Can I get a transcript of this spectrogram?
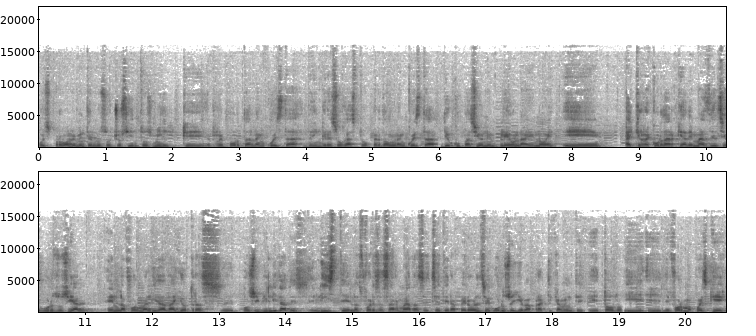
pues probablemente los 800 mil que reporta la encuesta de ingreso gasto, perdón, la encuesta de ocupación empleo, la ENOE. Eh, hay que recordar que además del Seguro Social, en la formalidad hay otras eh, posibilidades, el ISTE, las Fuerzas Armadas, etcétera, pero el seguro se lleva prácticamente eh, todo y eh, de forma pues que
